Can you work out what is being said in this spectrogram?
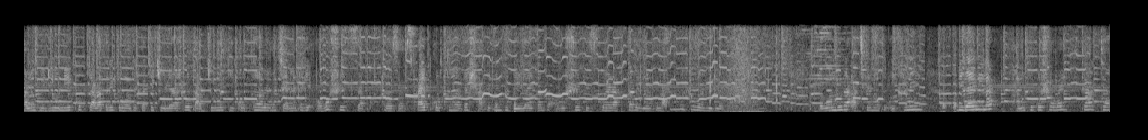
ভালো ভিডিও নিয়ে খুব তাড়াতাড়ি তোমাদের কাছে চলে আসব। তার জন্য কি করতে হবে, আমার চ্যানেলটাকে অবশ্যই সাবস্ক্রাইব করতে হবে সাথে কিন্তু বেল আইকনটা অবশ্যই প্রেস করে রাখতে হবে। এরকম সুন্দর সুন্দর ভিডিও তো বন্ধুরা, আজকের মতো এখানেই বিদায় নিলাম। ভালো থেকো সবাই। টাটা!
